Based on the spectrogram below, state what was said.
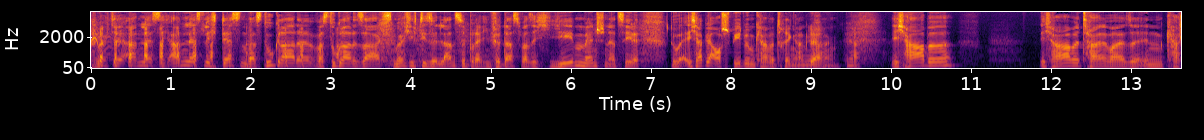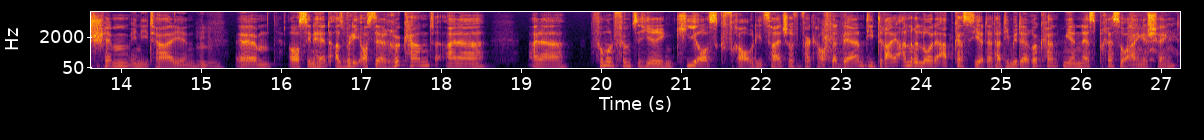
Ich möchte anlässlich, anlässlich dessen, was du gerade, was du gerade sagst, möchte ich diese Lanze brechen für das, was ich jedem Menschen erzähle. Du, ich habe ja auch spät mit dem Kaffeetrinken angefangen. Ja, ja. Ich habe ich habe teilweise in Kaschem in Italien mhm. ähm, aus den Händen, also wirklich aus der Rückhand einer einer 55-jährigen Kioskfrau, die Zeitschriften verkauft hat, während die drei andere Leute abkassiert hat, hat die mit der Rückhand mir einen Espresso eingeschenkt,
